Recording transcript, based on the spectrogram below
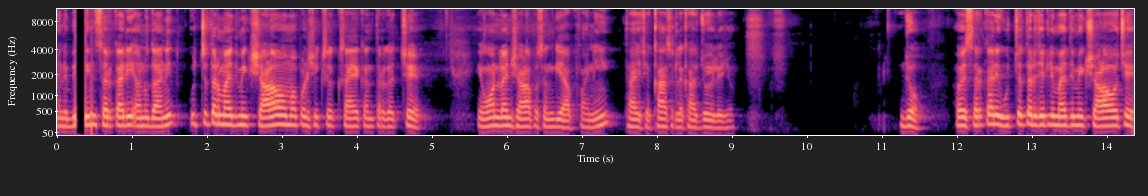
અને બિન સરકારી અનુદાનિત ઉચ્ચતર માધ્યમિક શાળાઓમાં પણ શિક્ષક સહાયક અંતર્ગત છે. એ ઓનલાઈન શાળા પસંદગી આપવાની થાય છે. ખાસ એટલે ખાસ જોઈ લેજો. જો, હવે સરકારી ઉચ્ચતર જેટલી માધ્યમિક શાળાઓ છે,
